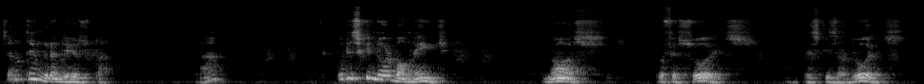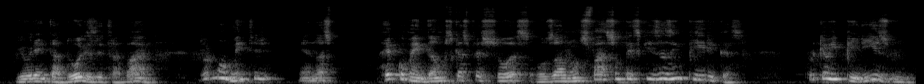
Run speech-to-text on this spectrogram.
Você não tem um grande resultado. Tá? Por isso que normalmente nós, professores, pesquisadores e orientadores de trabalho, normalmente é, nós recomendamos que as pessoas, os alunos, façam pesquisas empíricas porque o empirismo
